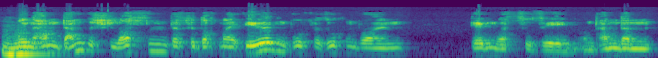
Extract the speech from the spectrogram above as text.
Mhm. Und haben dann beschlossen, dass wir doch mal irgendwo versuchen wollen, irgendwas zu sehen. Und haben dann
